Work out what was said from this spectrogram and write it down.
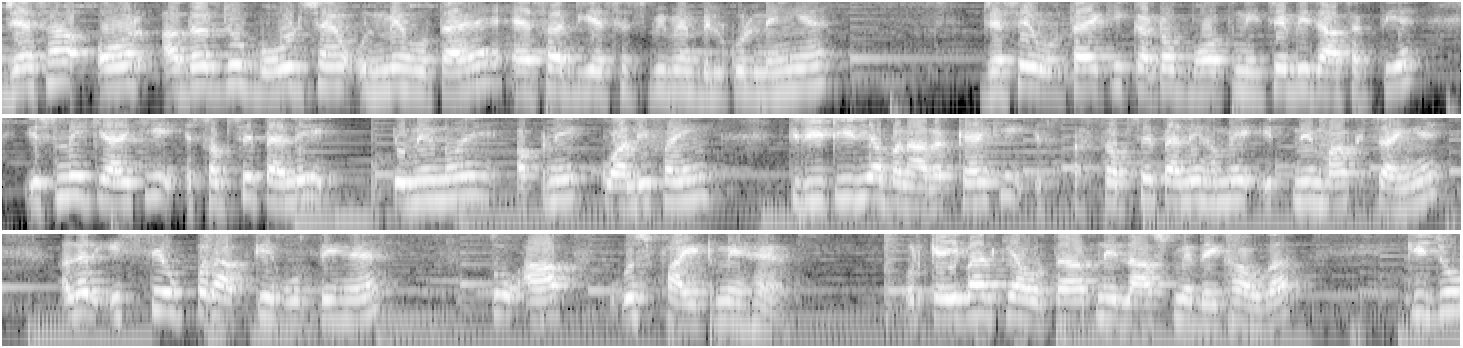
जैसा और अदर जो बोर्ड्स हैं, उनमें होता है, ऐसा डीएसएसबी में बिल्कुल नहीं है। जैसे होता है कि कट ऑफ़ बहुत नीचे भी जा सकती है। इसमें क्या है कि सबसे पहले इन्होंने अपने क्वालिफाइंग क्राइटेरिया बना रखा है कि सबसे पहले हमें इतने मार्क्स चाहिए। अगर इससे ऊपर आपके होते हैं तो आप उस फाइट में हैं। और कई बार क्या होता है, आपने लास्ट में देखा होगा कि जो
